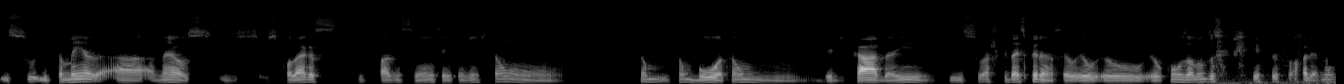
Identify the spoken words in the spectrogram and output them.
isso e também a, a, né, os, os, os, colegas que fazem ciência, aí tem gente tão tão, tão boa, tão dedicada aí, que isso acho que dá esperança. Eu, eu, eu, eu com os alunos, olha, não,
